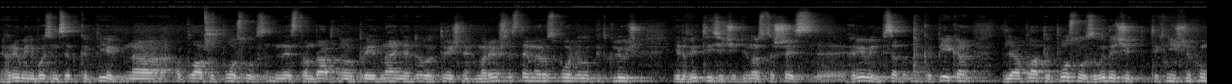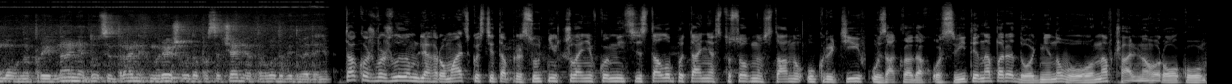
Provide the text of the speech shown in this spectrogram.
80 копійок на оплату послуг з нестандартного приєднання до електричних мереж системи розподілу під ключ і 2096 гривень 51 копійка для оплати послуг з видачі технічних умов на приєднання до центральних мереж водопостачання та водовідведення. Також важливим для громадськості та присутніх членів комісії стало питання стосовно стану укриттів у закладах освіти напередодні нового навчального року.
